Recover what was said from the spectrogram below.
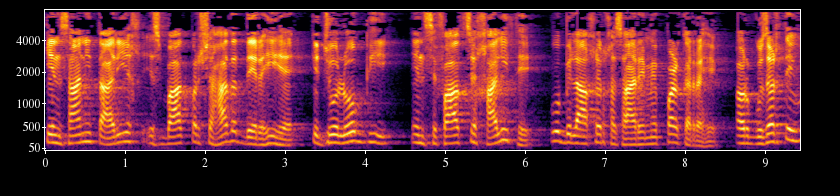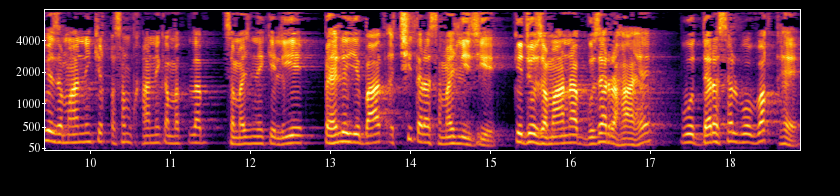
کہ انسانی تاریخ اس بات پر شہادت دے رہی ہے کہ جو لوگ بھی ان صفات سے خالی تھے وہ بلاخر خسارے میں پڑ کر رہے اور گزرتے ہوئے زمانے کی قسم کھانے کا مطلب سمجھنے کے لیے پہلے یہ بات اچھی طرح سمجھ لیجیے کہ جو زمانہ گزر رہا ہے، وہ دراصل وہ وقت ہے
